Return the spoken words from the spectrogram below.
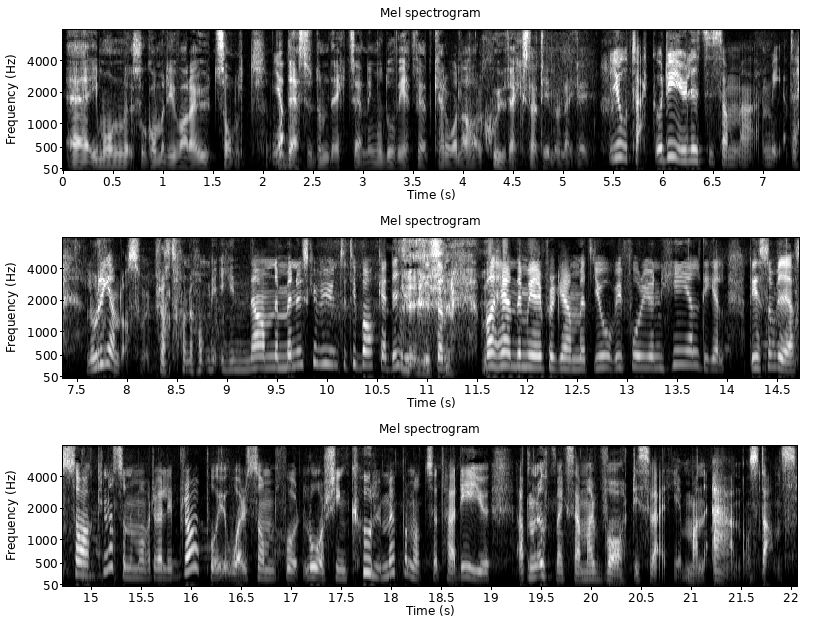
eh, imorgon så kommer det ju vara utsålt. Ja. Och dessutom direktsändning och då vet vi att Carola har sju växlar till att lägga in. Jo tack, och det är ju lite samma med Loreen då som vi pratade om innan. Men nu ska vi ju inte tillbaka dit. Utan vad händer mer i programmet? Jo, vi får ju en hel del, det som vi har saknat som de har varit väldigt bra på i år, som får lår sin kulme på något sätt här, det är ju att man uppmärksammar vart i Sverige man är någonstans.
